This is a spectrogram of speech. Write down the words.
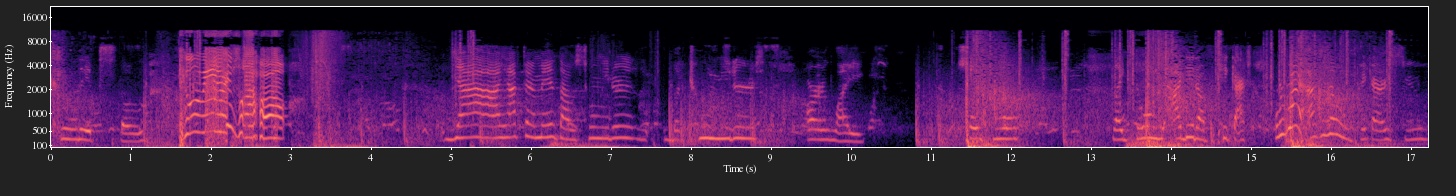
clips though. Two meters. Oh. Yeah, I have to admit that was two meters, but two meters are like so cool. Like those, I did a pickaxe. What if I accidentally pickaxe you?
